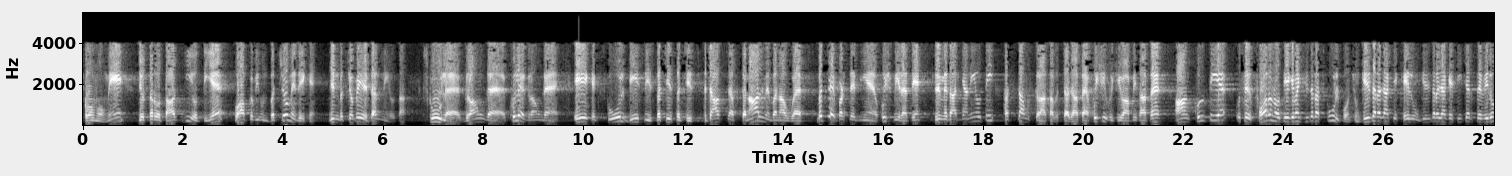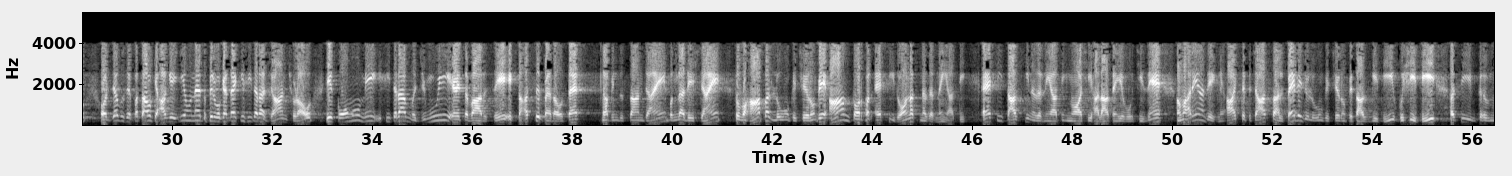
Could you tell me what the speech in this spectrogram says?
قوموں میں جو تر و تازگی ہوتی ہے، وہ آپ کبھی ان بچوں میں دیکھیں، جن بچوں پہ یہ ڈر نہیں ہوتا۔ اسکول ہے، گراؤنڈ ہے، کھلے گراؤنڈ ہیں۔ ایک ایک اسکول بیس بیس پچیس پچیس پچاس پچاس کنال میں بنا ہوا ہے۔ بچے پڑھتے بھی ہیں، خوش بھی رہتے ہیں۔ ذمہ داریاں نہیں ہوتی، ہنستا مسکراتا بچہ جاتا ہے، خوشی خوشی واپس آتا ہے۔ آنکھ کھلتی ہے، اسے فوراً ہوتی ہے کہ میں کسی طرح اسکول پہنچوں، کسی طرح جا کے کھیلوں، کسی طرح جا کے ٹیچر سے ملوں۔ اور جب اسے پتا ہو کہ آگے یہ ہونا ہے، تو پھر وہ کہتا ہے کسی طرح جان چھڑاؤ۔ یہ قوموں میں اسی طرح مجموعی اعتبار سے ایک تاثر پیدا ہوتا ہے۔ آپ ہندوستان جائیں، بنگلہ دیش جائیں، تو وہاں پر لوگوں کے چہروں پہ عام طور پر ایسی رونق نظر نہیں آتی۔ ایسی تازگی نظر نہیں آتی، معاشی حالات ہیں، یہ وہ چیزیں ہیں۔ ہمارے یہاں دیکھ لیں، آج سے پچاس سال پہلے جو لوگوں کے چہروں پہ تازگی تھی، خوشی تھی، ہنسی،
